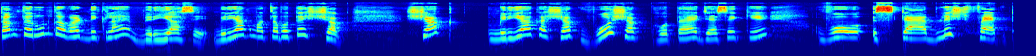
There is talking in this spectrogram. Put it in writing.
تم ترون کا ورڈ نکلا ہے مریا سے۔ مریا کا مطلب ہوتا ہے شک۔ شک مریا کا شک وہ شک ہوتا ہے جیسے کہ وہ establish fact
